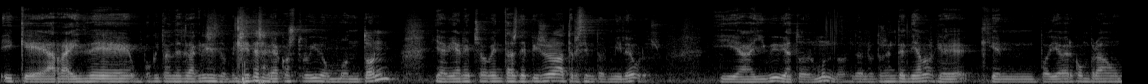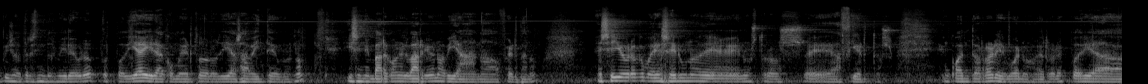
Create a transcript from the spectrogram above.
y que a raíz de un poquito antes de la crisis de 2007 se había construido un montón y habían hecho ventas de pisos a 300.000 euros. Y allí vivía todo el mundo. Entonces nosotros entendíamos que quien podía haber comprado un piso a 300.000 euros, pues podía ir a comer todos los días a 20 euros. ¿no? Y sin embargo en el barrio no había nada de oferta. ¿no? Ese yo creo que puede ser uno de nuestros eh, aciertos. En cuanto a errores, bueno, errores podría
